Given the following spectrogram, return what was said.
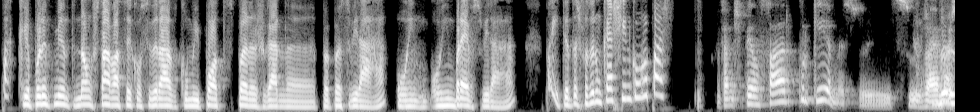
pá, que aparentemente não estava a ser considerado como hipótese para jogar na, para, para subir à A, ou em, ou em breve subir à A, pá, e tentas fazer um cash-in com o rapaz. Vamos pensar porquê, mas isso já é mais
